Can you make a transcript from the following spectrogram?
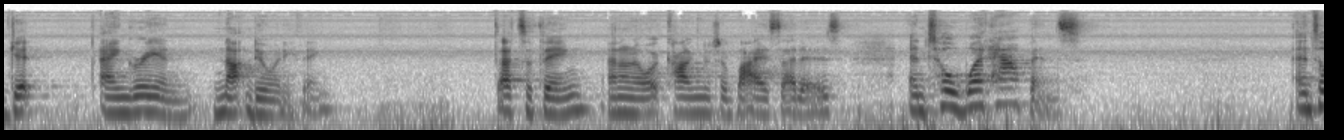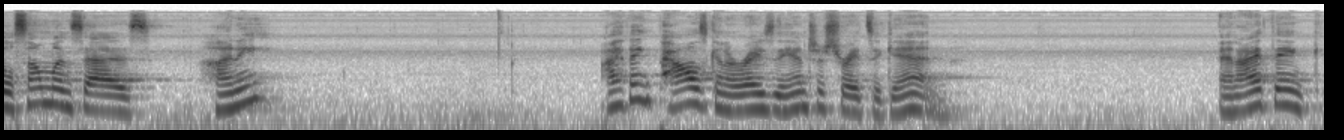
get angry and not do anything. That's a thing. I don't know what cognitive bias that is. Until what happens? Until someone says, honey, I think Powell's going to raise the interest rates again. And I think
